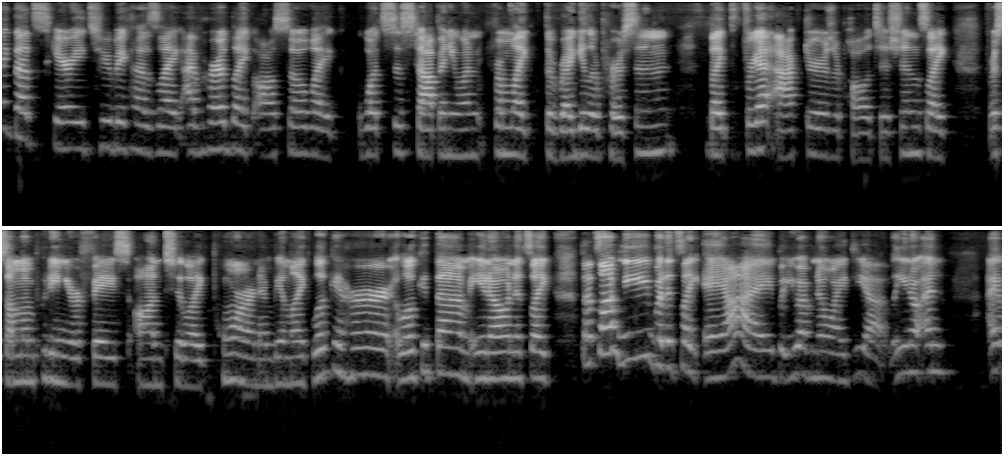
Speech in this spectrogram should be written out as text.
like that's scary too because like I've heard like also like what's to stop anyone from like the regular person, like forget actors or politicians, like for someone putting your face onto like porn and being like, look at her, look at them, you know, and it's like that's not me, but it's like AI, but you have no idea, you know, and. I,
